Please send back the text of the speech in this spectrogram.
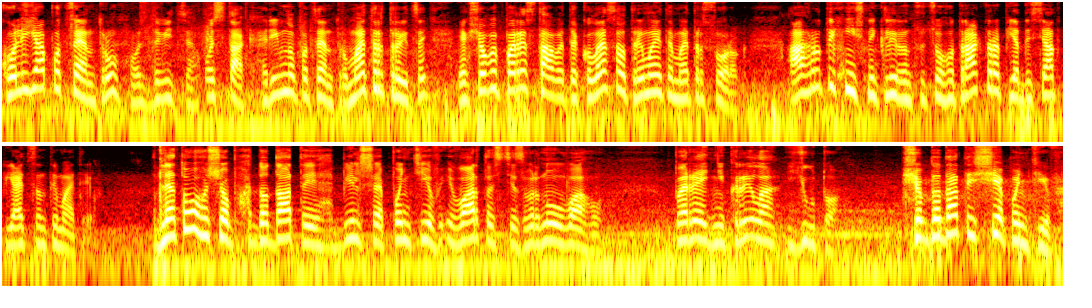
Колія по центру, ось дивіться, ось так, рівно по центру, метр 30. Якщо ви переставите колеса, отримаєте метр 40. Агротехнічний кліренс у цього трактора 55 см. Для того, щоб додати більше понтів і вартості, зверну увагу. Передні крила Юто. Щоб додати ще понтів,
